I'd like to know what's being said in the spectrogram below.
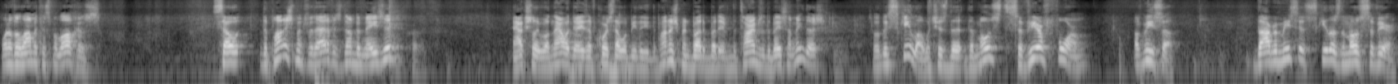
one of the Lamitis Malachas, so the punishment for that, if it's done b'mezid, actually, well, nowadays, of course, that would be the, the punishment, but but in the times of the Beis Hamikdash, so it would be skila, which is the, the most severe form of misa. The Arba Misa skila is the most severe.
